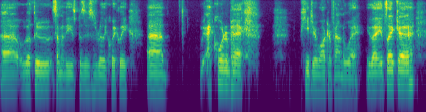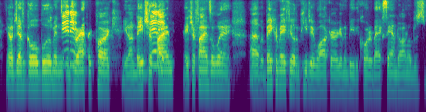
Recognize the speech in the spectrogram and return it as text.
Uh, we'll go through some of these positions really quickly. Uh, at quarterback, PJ Walker found a way. Like, it's like uh, you know Jeff Goldblum in, in Jurassic Park. You know, nature finds nature finds a way. Uh, but Baker Mayfield and PJ Walker are going to be the quarterback. Sam Darnold is,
